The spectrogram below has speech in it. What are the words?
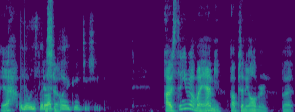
Yeah, Like at least they don't Guess have to play a good two seed. I was thinking about Miami upsetting Auburn, but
